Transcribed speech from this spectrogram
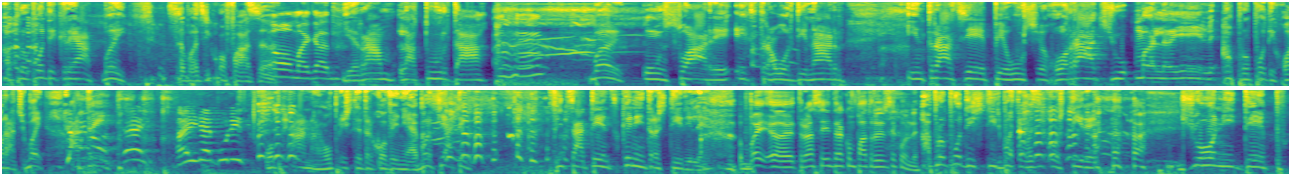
Apropo de creat, băi, să vă zic o fază. Oh my god. Eram la turda, băi, un soare extraordinar Intrase pe ușă Horațiu Mălăele. Apropo de Horațiu, băi, Andrei, Hei, ai nebunit? opri, Ana, oprește drăcovenia. Bă, fii atent. Fiți atenți când intră știrile. Băi, uh, trebuia să intre acum 40 secunde. Apropo de știri, bă, să vă zic o știre. Johnny Depp.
